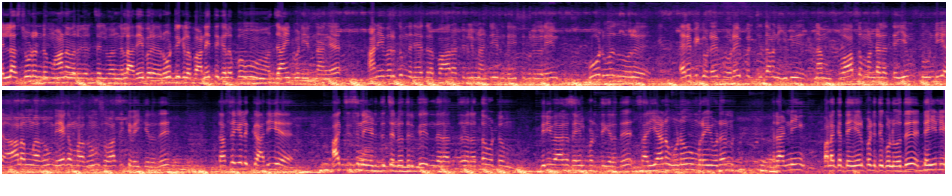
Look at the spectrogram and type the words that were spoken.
எல்லா ஸ்டூடெண்ட்டும் மாணவர்கள் செல்வங்கள் அதே போல் ரோட்டரி கிளப் அனைத்து கிளப்பும் ஜாயின் பண்ணியிருந்தாங்க. அனைவருக்கும் இந்த நேரத்தில் பாராட்டுகளையும் நன்றியும் தெரிவித்துக் கொள்கிறேன். ஓடுவது ஒரு தெரபிக் உடை உடைப்பயிற்சி தான். இது நம் சுவாச மண்டலத்தையும் தூண்டி ஆழமாகவும் வேகமாகவும் சுவாசிக்க வைக்கிறது. தசைகளுக்கு அதிக ஆக்சிஜனை எடுத்துச் செல்வதற்கு இந்த ரத்த ரத்த ஓட்டம் விரிவாக செயல்படுத்துகிறது. சரியான உணவு முறையுடன் ரன்னிங் பழக்கத்தை ஏற்படுத்திக் கொள்வது டெய்லி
